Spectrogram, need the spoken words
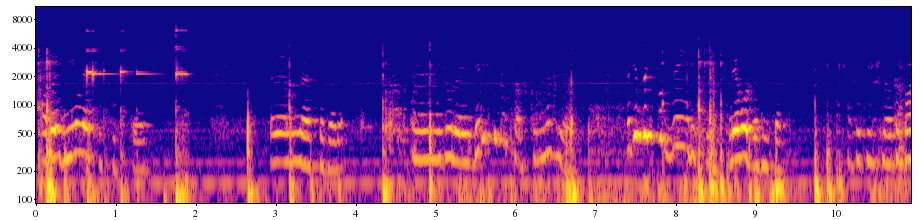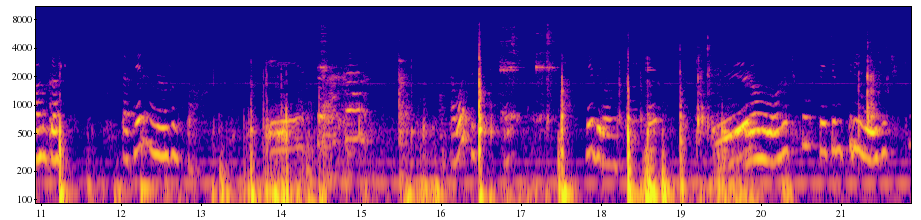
А ви їли сосиски? Я вже сказала. Юля, бери себе чашку, не наглядь. Хотим быть под зерики. Я вот возьму чашку. А что смешно, это банка. Так, нет, мне нужен сахар. И сахар. Ложечку, сыпем три ложечки.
